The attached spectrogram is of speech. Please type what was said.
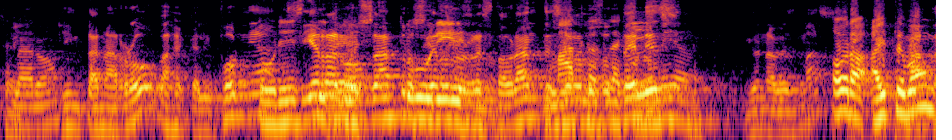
Sí. Claro. Quintana Roo, Baja California, Turístico, cierran los antros, cierran los restaurantes, cierran los hoteles. economía. Y una vez más. Ahora, ahí te va un,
